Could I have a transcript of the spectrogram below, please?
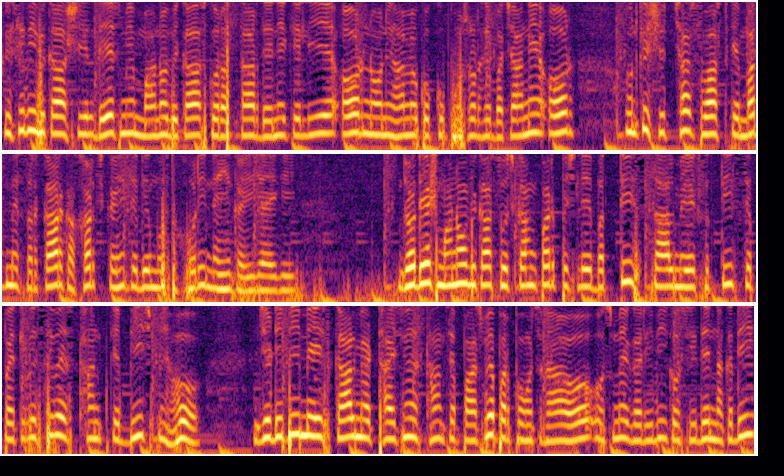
किसी भी विकासशील देश में मानव विकास को रफ्तार देने के लिए और नौनिहालों को कुपोषण से बचाने और उनकी शिक्षा स्वास्थ्य के मद में सरकार का खर्च कहीं से भी मुफ्तखोरी नहीं कही जाएगी। जो देश मानव विकास सूचकांक पर पिछले 32 साल में 130 से पैंतीसवें स्थान के बीच में हो, जीडीपी में इस काल में 28वें स्थान से पाँचवें पर पहुँच रहा हो, उसमें गरीबी को सीधे नकदी,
